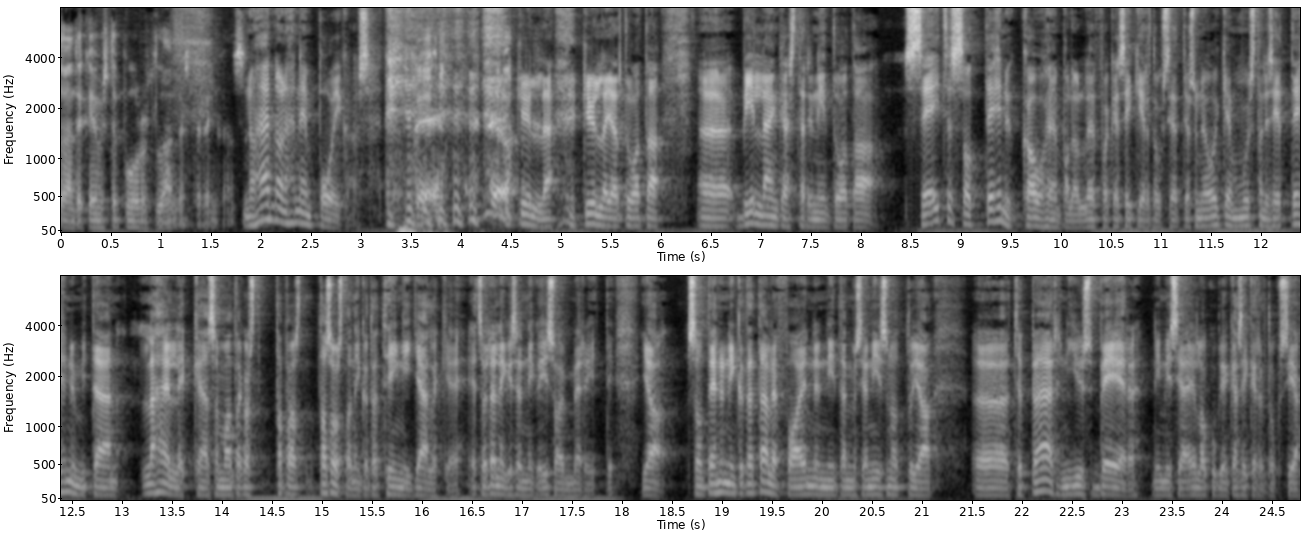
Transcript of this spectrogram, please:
jotain tekemistä Burt Lancasterin kanssa. No hän on hänen poikansa. Okay. kyllä, kyllä, ja tuota, Bill Lancaster, niin tuota, se ei itse asiassa ole tehnyt kauhean paljon leffakäsikirjoituksia, että jos ne oikein muistan, niin se ei ole tehnyt mitään lähellekään samaa tasosta niin tämän Thingin jälkeen, että se on edelleenkin sen niin isoin meritti. Ja se on tehnyt niin tätä leffaa ennen niin tämmöisiä niin sanottuja uh, The Bad News Bear-nimisiä elokuvien käsikirjoituksia,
